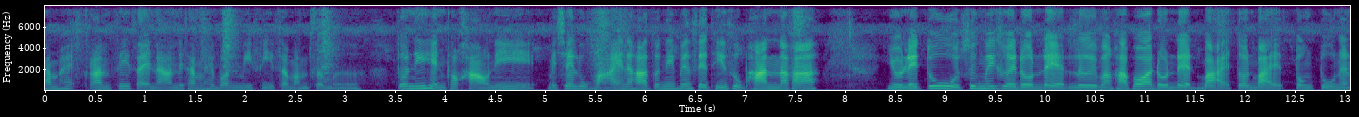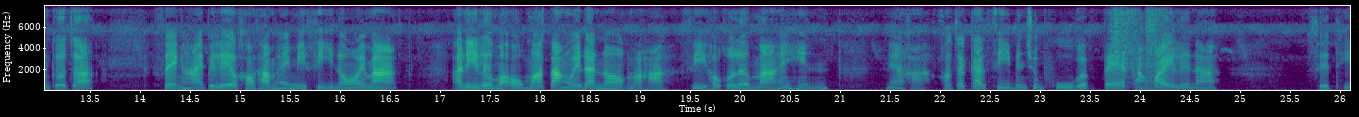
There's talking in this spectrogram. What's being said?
ทำให้การที่ใส่น้ำนี่ทำให้บอลมีสีสม่ำเสมอ ตัวนี้เห็นขาวๆนี่ไม่ใช่ลูกไม้นะคะ ตัวนี้เป็นเศรษฐีสุพรรณนะคะ อยู่ในตู้ซึ่งไม่เคยโดนแดดเลยบ้างคะเพราะว่าโดนแดดบ่ายตอนบ่ายตรงตู้นั้นก็จะ แสงหายไปแล้วเขาทำให้มีสีน้อยมาก อันนี้เริ่มมาออกมาตั้งไว้ด้านนอกนะคะ สีเขาก็เริ่มมาให้เห็น เนี่ยค่ะ เขาจะกัดสีเป็นชมพูแบบแป๊ดทั้งใบเลยนะ เศรษฐี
